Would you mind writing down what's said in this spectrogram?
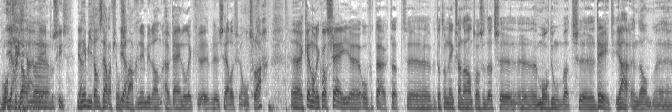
word Ja, je dan, ja, nee, eh, precies. Ja. neem je dan zelf je ontslag. Ja, neem je dan uiteindelijk eh, zelf je ontslag. Eh, kennelijk was zij overtuigd dat, dat er niks aan de hand was... en dat ze mocht doen wat ze deed. Ja, en dan, eh, eh,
